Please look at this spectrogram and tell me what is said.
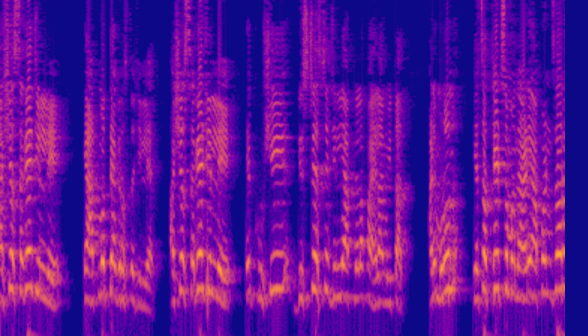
असे सगळे जिल्हे हे आत्महत्याग्रस्त जिल्हे आहेत. असे सगळे जिल्हे हे कृषी डिस्ट्रेसचे जिल्हे आपल्याला पाहायला मिळतात. आणि म्हणून याचा थेट संबंध आहे. आणि आपण जर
